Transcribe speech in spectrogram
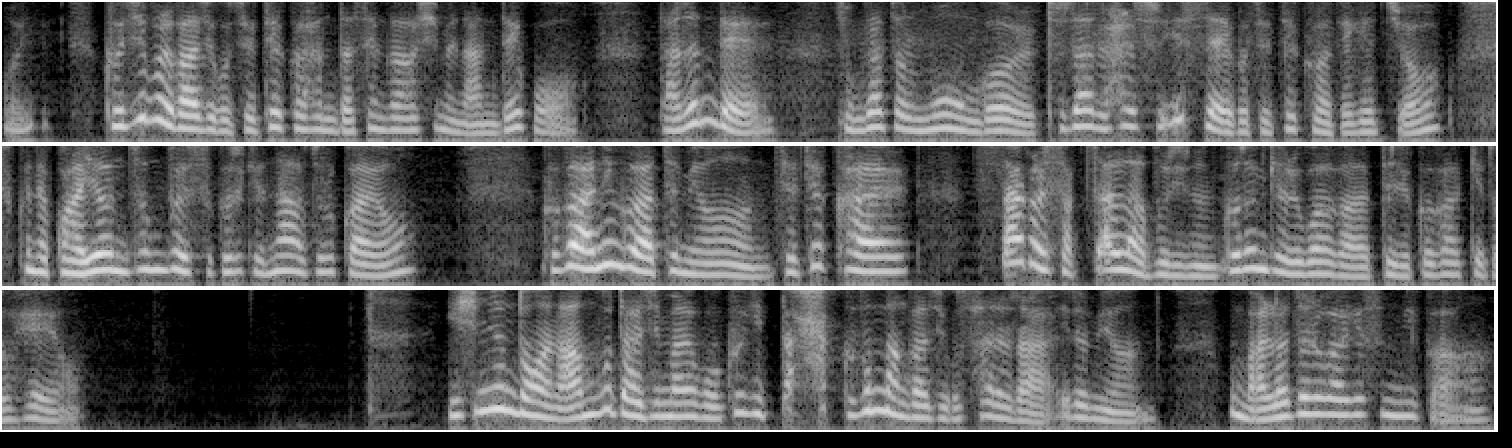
어, 그 집을 가지고 재테크를 한다 생각하시면 안 되고 다른데 종잣돈을 모은 걸 투자를 할 수 있어야 그 재테크가 되겠죠. 근데 과연 정부에서 그렇게 놔둘까요? 그거 아닌 것 같으면 재테크할 싹을 싹 잘라버리는 그런 결과가 될 것 같기도 해요. 20년 동안 아무것도 하지 말고 거기 딱 그것만 가지고 살아라 이러면 말라 들어가겠습니까?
